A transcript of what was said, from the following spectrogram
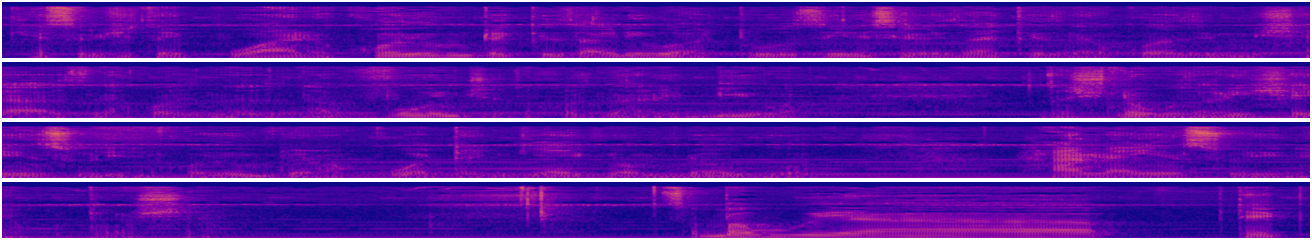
kinasababisha type 1 kwa hiyo mtu akizaliwa tu zile seli zake zinakuwa zimesha zinakuwa zinavunjwa zinakuwa zinaharibiwa zinashindwa kuzalisha insulin. Kwa hiyo mtu anakuwa tangia akiwa mdogo hana insulin ya kutosha. Sababu ya type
